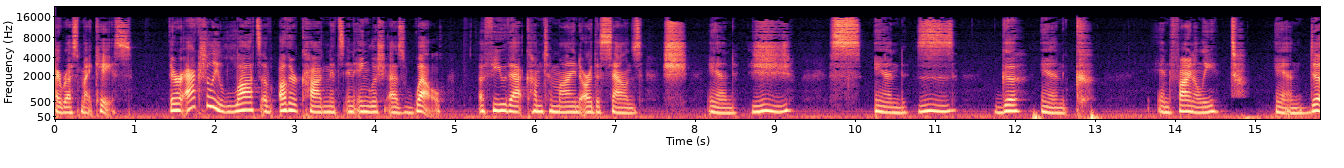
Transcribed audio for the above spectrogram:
I rest my case. There are actually lots of other cognates in English as well. A few that come to mind are the sounds sh and zh, s and z, g and k, and finally t and d.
